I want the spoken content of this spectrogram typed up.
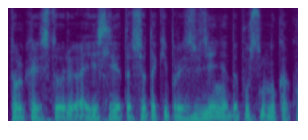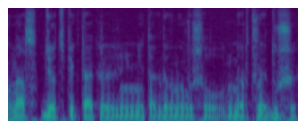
Только историю. А если это все-таки произведение, допустим, ну, как у нас идет спектакль, не так давно вышел «Мертвые души»,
